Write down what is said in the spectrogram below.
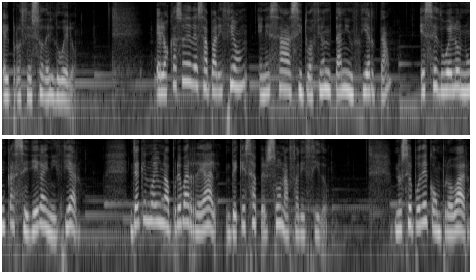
el proceso del duelo. En los casos de desaparición, en esa situación tan incierta, ese duelo nunca se llega a iniciar, ya que no hay una prueba real de que esa persona ha fallecido no se puede comprobar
